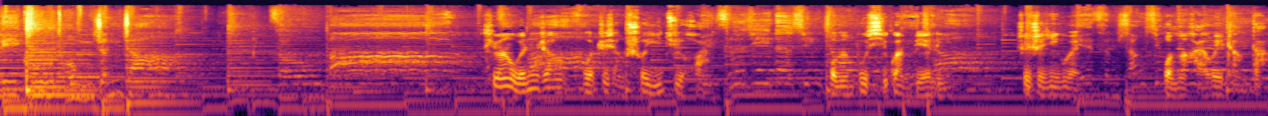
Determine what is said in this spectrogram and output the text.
历苦痛挣扎。听完文章，我只想说一句话：我们不习惯别离。只是因为我们还未长大。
